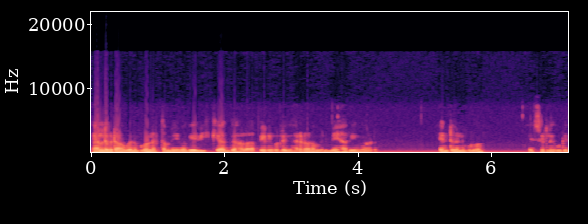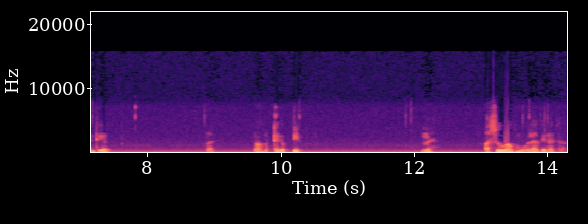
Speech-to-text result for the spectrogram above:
කැල්ලකට අහුවෙන්න පුළුවන් නැත්නම් මේ වගේ වීක් එකක් ගහලා අපේ ලෙවල් එක හැරෙනවා නම් මෙන්න මේ හරියම ඔයාලට එන්ටර් වෙන්න පුළුවන්. SL එක උඩින් තියලා. මාකට් එක පිප් නේ? 80ක් මූලලා තියෙන තැන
